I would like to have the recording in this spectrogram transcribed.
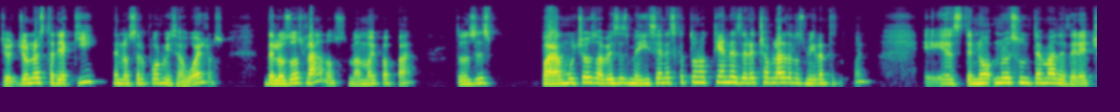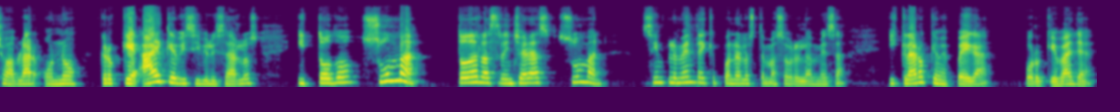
Yo, yo no estaría aquí de no ser por mis abuelos, de los dos lados, mamá y papá. Entonces, para muchos a veces me dicen, es que tú no tienes derecho a hablar de los migrantes. Bueno, este no, no es un tema de derecho a hablar o no. Creo que hay que visibilizarlos y todo suma, todas las trincheras suman. Simplemente hay que poner los temas sobre la mesa. Y claro que me pega, porque vaya,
